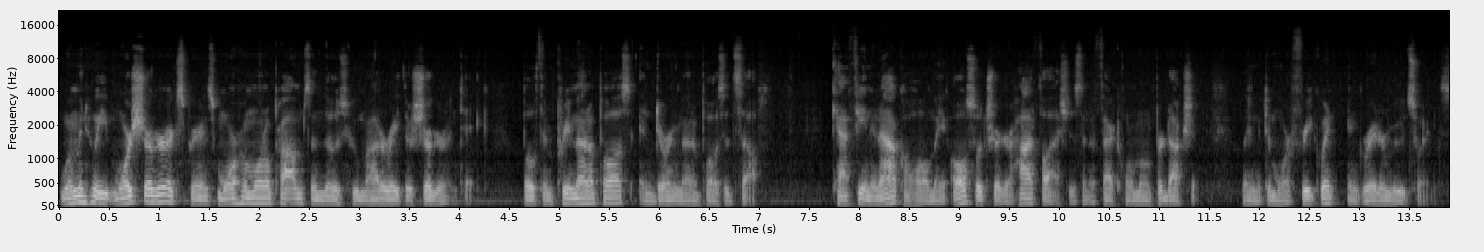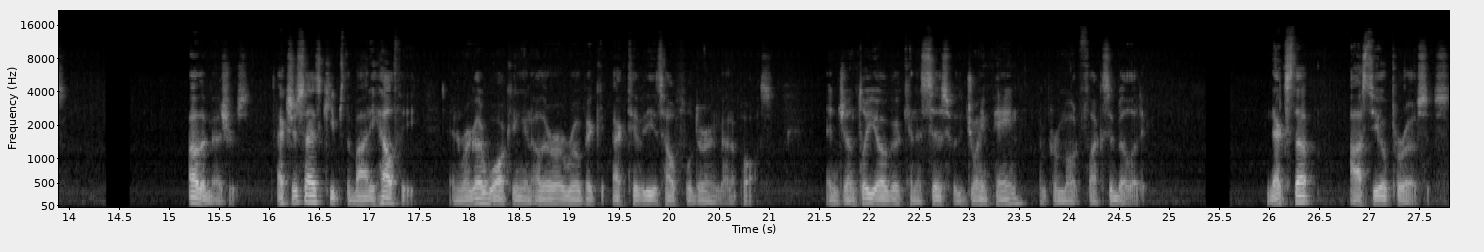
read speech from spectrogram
Women who eat more sugar experience more hormonal problems than those who moderate their sugar intake, both in premenopause and during menopause itself. Caffeine and alcohol may also trigger hot flashes and affect hormone production, leading to more frequent and greater mood swings. Other measures. Exercise keeps the body healthy, and regular walking and other aerobic activity is helpful during menopause and gentle yoga can assist with joint pain and promote flexibility. Next up, osteoporosis.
